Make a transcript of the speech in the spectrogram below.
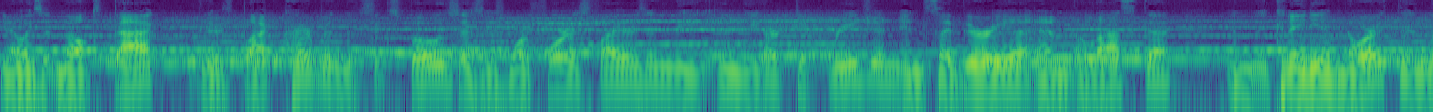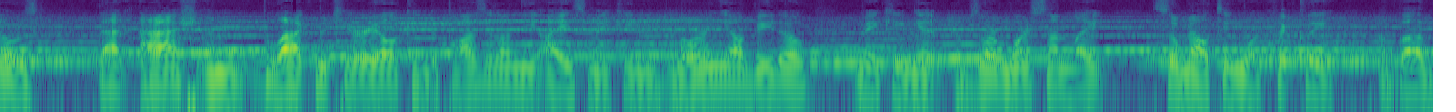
you know, as it melts back there's black carbon that's exposed as there's more forest fires in the in the Arctic region, in Siberia and Alaska, in the Canadian North, and those that ash and black material can deposit on the ice, making lowering the albedo, making it absorb more sunlight, so melting more quickly above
